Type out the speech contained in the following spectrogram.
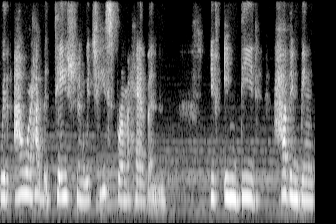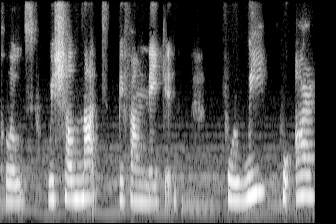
with our habitation, which is from heaven. If indeed, having been clothed, we shall not be found naked. For we who are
